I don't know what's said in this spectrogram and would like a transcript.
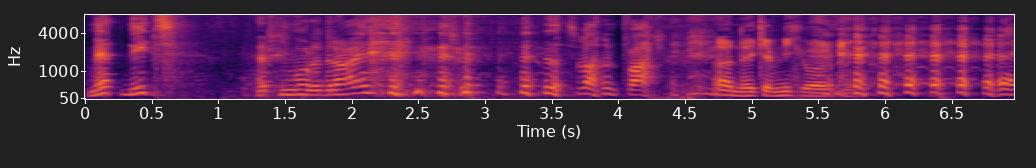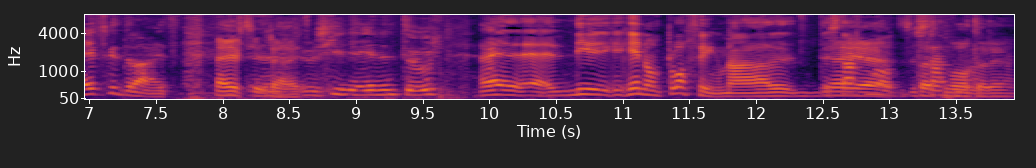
Net niet. Heb je hem horen draaien? dat is wel een paar. Ah, nee, ik heb hem niet gehoord. nee. Hij heeft gedraaid. Hij heeft gedraaid. Eh, misschien één toer. Niet, geen ontploffing, maar de Ja, startmotor. ja, de startmotor, ja.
